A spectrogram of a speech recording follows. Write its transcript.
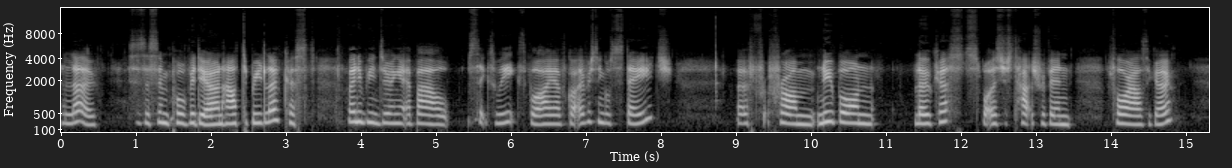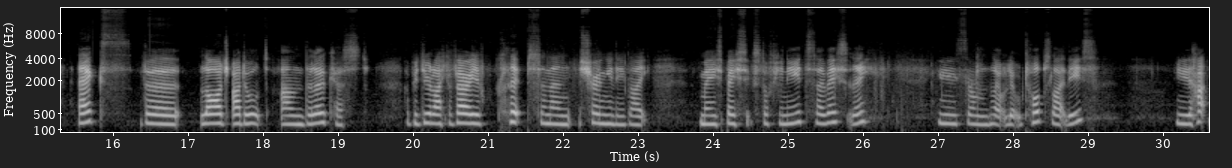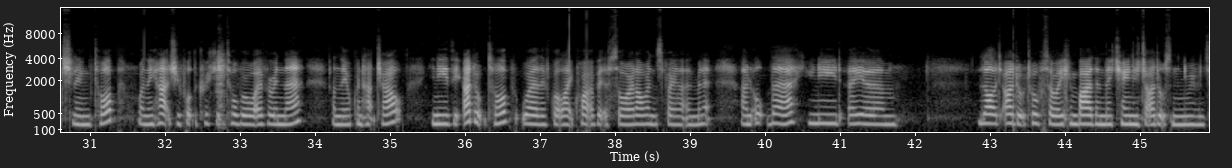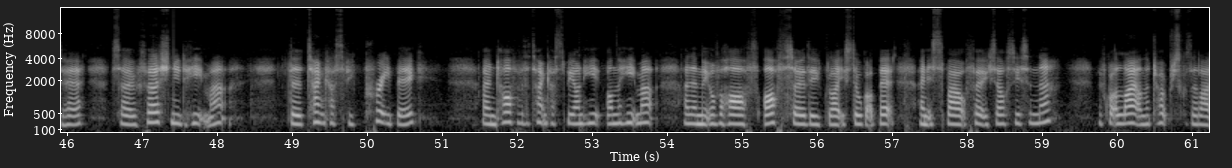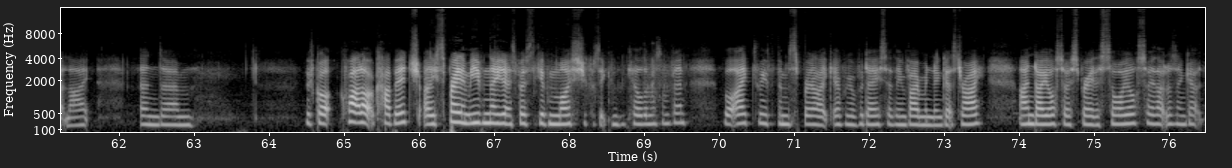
Hello, this is a simple video on how to breed locusts. I've only been doing it about six weeks, but I have got every single stage uh, from newborn locusts, what was just hatched within four hours ago, eggs, the large adult, and the locust. I'll be doing like a variety of clips and then showing you the like most basic stuff you need. So basically, you need some little, little tubs like these you need a hatchling tub. When they hatch, you put the cricket tub or whatever in there, and they all can hatch out. You need the adult tub, where they've got like quite a bit of soil. I won't explain that in a minute. And up there, you need a um, large adult tub, so you can buy them, they change into adults, and then you move into here. So first, you need a heat mat. The tank has to be pretty big, and half of the tank has to be on heat on the heat mat, and then the other half off, so they've like still got a bit, and it's about 30 Celsius in there. We've got a light on the top just because I like light. And um, we've got quite a lot of cabbage. I spray them even though you're not supposed to give them moisture because it can kill them or something. But I give them spray like every other day so the environment don't get dry. And I also spray the soil so that doesn't get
